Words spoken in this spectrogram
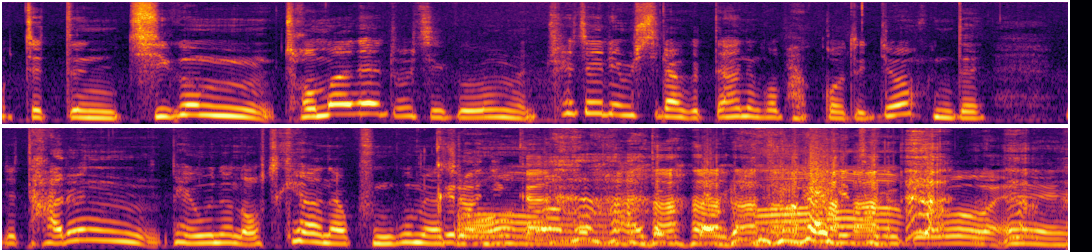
어쨌든 지금 저만 해도 지금 최재림 씨랑 그때 하는 거 봤거든요. 근데 이제 다른 배우는 어떻게 하나 궁금해서 그러니까. 봐야겠다 이런 생각이 들고. 예.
